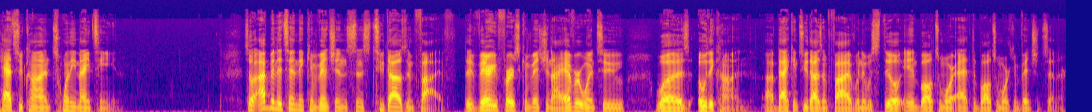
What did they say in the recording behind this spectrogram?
KatsuCon 2019. So I've been attending conventions since 2005. The very first convention I ever went to was Otakon uh, back in 2005 when it was still in Baltimore at the Baltimore Convention Center.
